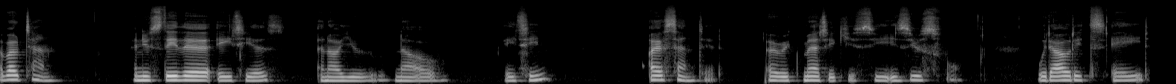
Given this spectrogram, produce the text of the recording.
About ten. And you stay there eight years? And are you now eighteen? I assented. Arithmetic, you see, is useful. Without its aid,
